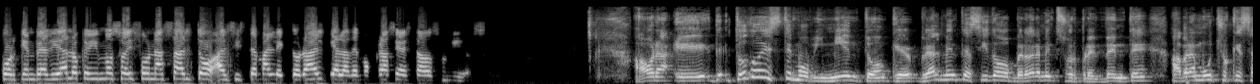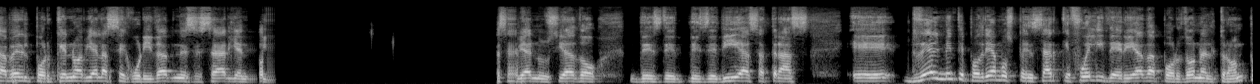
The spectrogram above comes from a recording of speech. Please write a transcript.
porque en realidad lo que vimos hoy fue un asalto al sistema electoral y a la democracia de Estados Unidos. Ahora, eh, todo este movimiento que realmente ha sido verdaderamente sorprendente, habrá mucho que saber el por qué no había la seguridad necesaria en se había anunciado desde, desde días atrás. Eh, ¿Realmente podríamos pensar que fue liderada por Donald Trump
